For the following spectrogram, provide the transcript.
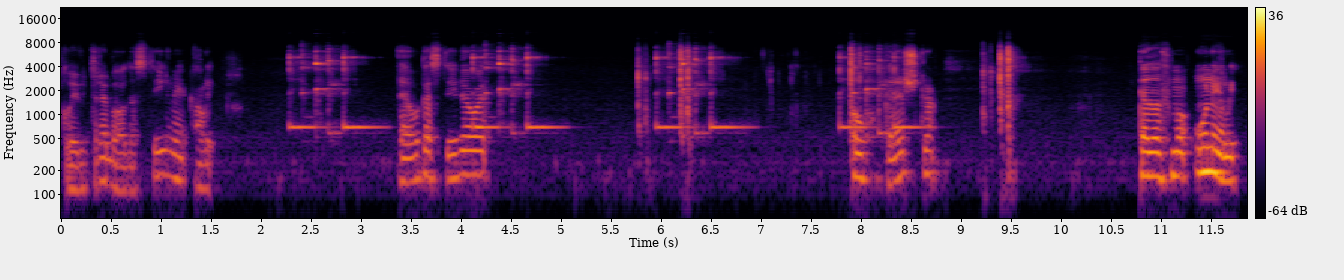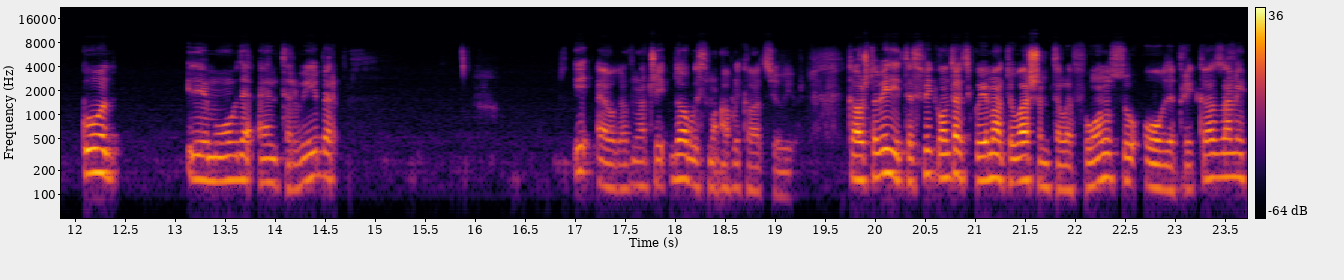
Koji bi trebao da stigne, ali evo ga stigao je. Oh, greška. Kada smo unijeli kod, idemo ovdje Enter Viber i evo ga, znači dobili smo aplikaciju Viber. Kao što vidite, svi kontakti koji imate u vašem telefonu su ovdje prikazani.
